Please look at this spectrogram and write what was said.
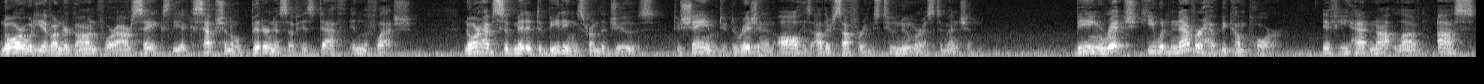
Nor would he have undergone for our sakes the exceptional bitterness of his death in the flesh, nor have submitted to beatings from the Jews, to shame, to derision, and all his other sufferings, too numerous to mention. Being rich, he would never have become poor if he had not loved us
